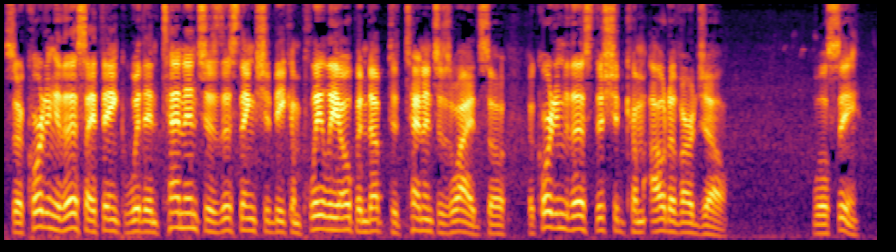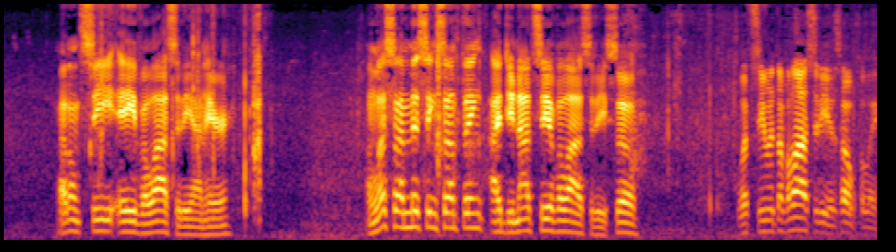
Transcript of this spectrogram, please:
So according to this, I think within 10 inches, this thing should be completely opened up to 10 inches wide. So according to this, this should come out of our gel. We'll see. I don't see a velocity on here. Unless I'm missing something, I do not see a velocity. So let's see what the velocity is, hopefully.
